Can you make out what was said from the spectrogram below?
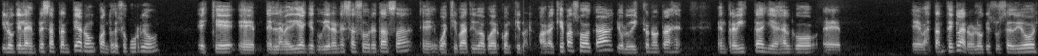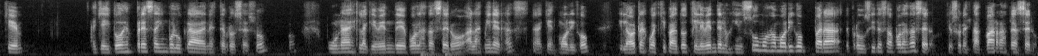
Y lo que las empresas plantearon cuando eso ocurrió es que eh, en la medida que tuvieran esa sobretasa, eh, Huachipato iba a poder continuar. Ahora, ¿qué pasó acá? Yo lo he dicho en otras eh, entrevistas y es algo eh, bastante claro. Lo que sucedió es que aquí hay dos empresas involucradas en este proceso. Una es la que vende bolas de acero a las mineras, que es Molicop, y la otra es Huachipato, que le vende los insumos a Molicop para producir esas bolas de acero, que son estas barras de acero.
